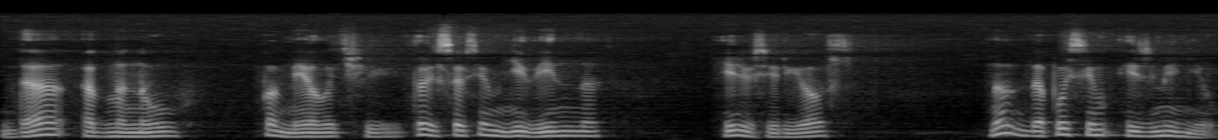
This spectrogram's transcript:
Да, обманул по мелочи, то есть совсем невинно или всерьез, но, допустим, изменил.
